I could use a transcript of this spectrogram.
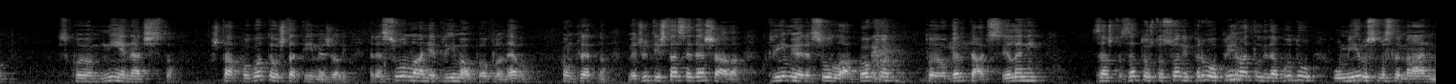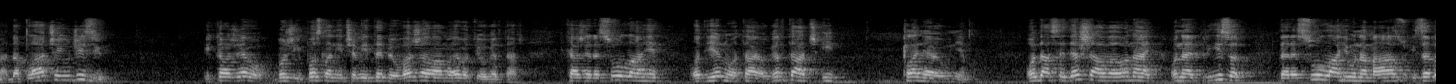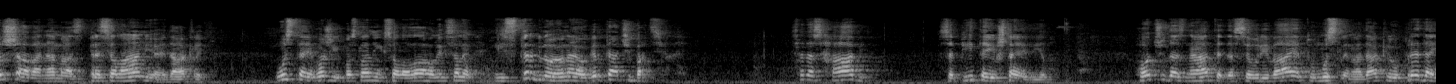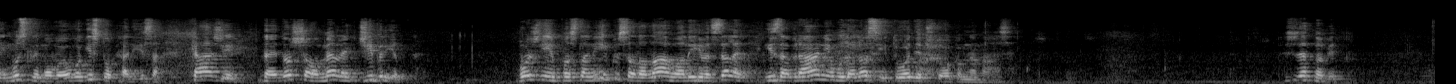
s kojom nije načisto. Šta, pogotovo šta time želi. Resulullah je primao poklon, evo, konkretno. Međutim, šta se dešava? Primio je Resulullah poklon, to je ogrtač svileni. Zašto? Zato što su oni prvo prihvatili da budu u miru s muslimanima, da plaćaju džiziju. I kaže, evo, Boži poslaniće, mi tebe uvažavamo, evo ti ogrtač. Kaže, Resulullah je odjenuo taj ogrtač i klanjao u njemu. Onda se dešava onaj, onaj prizor da Resulullah je u namazu i završava namaz, preselamio je, dakle. Ustaje Boži poslanik, sallallahu alaihi sallam, i strgnuo je onaj ogrtač i bacio je. Sada sahabi se pitaju šta je bilo hoću da znate da se u rivajetu muslima, dakle u predaji muslimovoj ovog istog hadisa, kaže da je došao Melek Džibril, Božijem poslaniku, sallallahu alaihi veselem, i zabranio mu da nosi tu odjeću tokom namaza. Izuzetno bitno.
